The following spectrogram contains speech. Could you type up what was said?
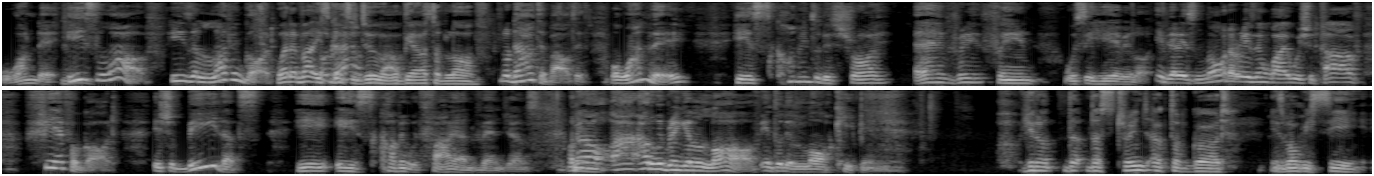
one day. He's love. He's a loving God. Whatever he's No going to do will be out of love. No doubt about it. But one day, he is coming to destroy everything we see here below. If there is no other reason why we should have fear for God, it should be that he is coming with fire and vengeance. But hmm. now, how how do we bring in love into the law keeping? You know, the, the strange act of God is what we see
